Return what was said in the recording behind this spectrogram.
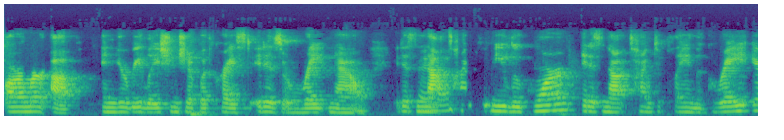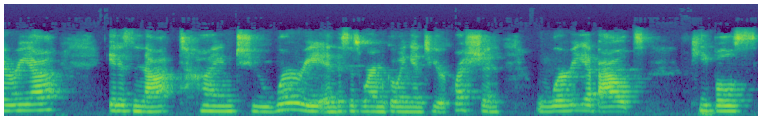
armor up in your relationship with Christ, it is right now. It is yeah. not time to be lukewarm. It is not time to play in the gray area. It is not time to worry. And this is where I'm going into your question worry about people's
